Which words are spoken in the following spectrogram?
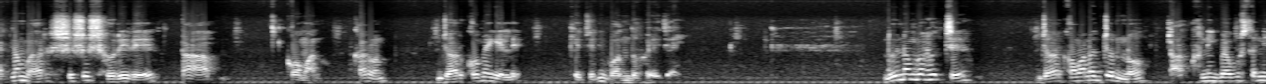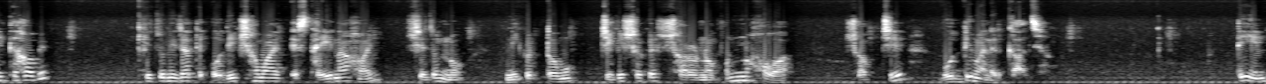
এক নম্বর, শিশুর শরীরে তাপ কমানো, কারণ জ্বর কমে গেলে খিচুনি বন্ধ হয়ে যায়। দুই নম্বর হচ্ছে, জ্বর কমানোর জন্য তাৎক্ষণিক ব্যবস্থা নিতে হবে। খিচুনি যাতে অধিক সময় স্থায়ী না হয়, সেজন্য নিকটতম চিকিৎসকের শরণাপন্ন হওয়া সবচেয়ে বুদ্ধিমানের কাজ। তিন,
